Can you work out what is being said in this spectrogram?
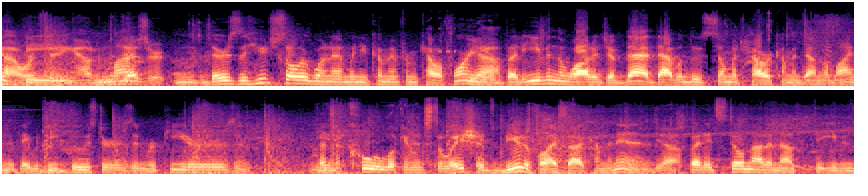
power be. thing out in My- the desert. There's the huge solar one uh, when you come in from California, Yeah. but even the wattage of that, that would lose so much power coming down the line that they would need boosters and repeaters and. you That's a cool looking installation. it's beautiful. I saw it coming in. Yeah. But it's still not enough to even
